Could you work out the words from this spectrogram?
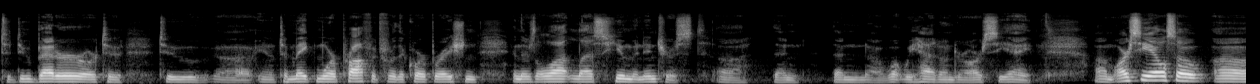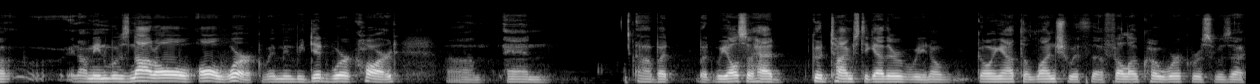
to do better or to to uh, you know to make more profit for the corporation, and there's a lot less human interest uh, than than uh, what we had under RCA. Um, RCA also, uh, you know, I mean, it was not all all work. I mean, we did work hard, um, and uh, but but we also had good times together. You know, going out to lunch with uh, fellow coworkers was a,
